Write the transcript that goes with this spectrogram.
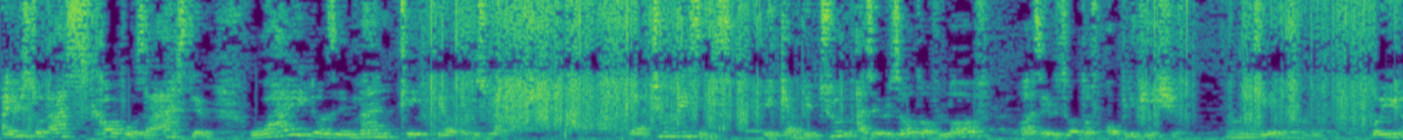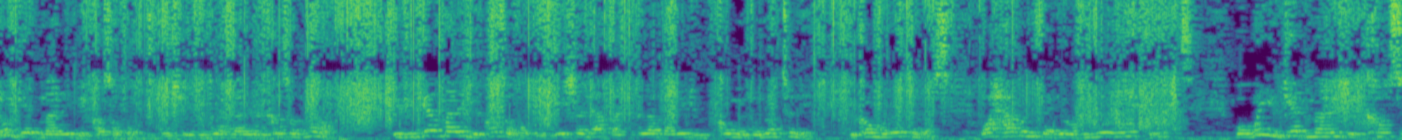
I used to ask couples, I asked them, why does a man take care of his wife? There are two reasons. It can be true as a result of love or as a result of obligation. Okay? But you don't get married because of obligation, you get married because of love. If you get married because of obligation, that particular marriage will become monotony, become monotonous. What happens is that there will be no happiness. But when you get married because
